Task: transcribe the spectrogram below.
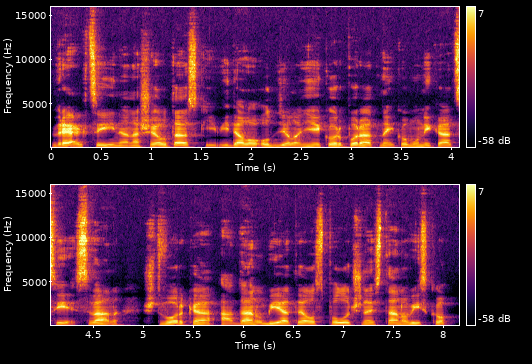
V reakcii na naše otázky vydalo oddelenie korporátnej komunikácie Svan, štvorka a Danubiatel spoločné stanovisko,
